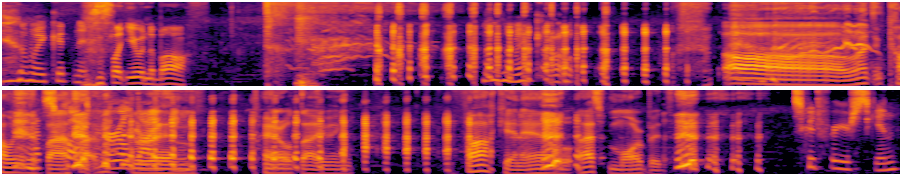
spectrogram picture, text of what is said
oh my goodness. It's like you in the bath. oh my god. oh, imagine coming in the That's bath. called That'd be pearl grim. diving. Pearl diving. Fucking hell, that's morbid. It's good for your skin.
